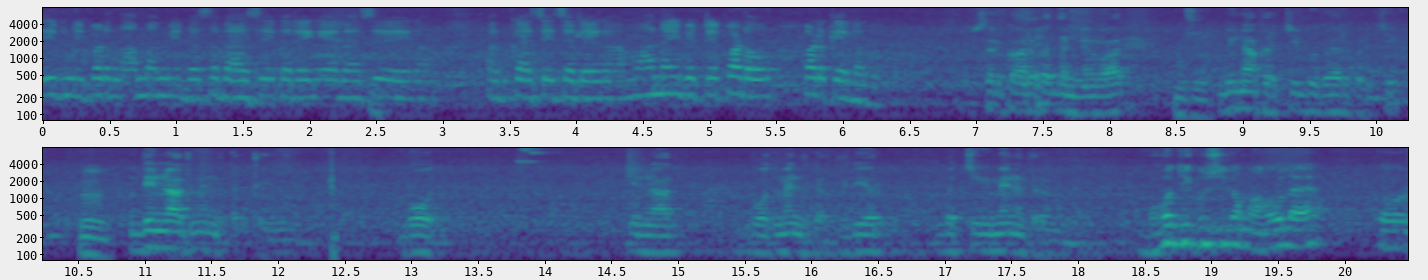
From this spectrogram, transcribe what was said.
नहीं पढ़ना मम्मी बस अब ऐसे करेंगे अब ऐसे होएगा अब कैसे चलेगा। वहाँ नहीं बेटे पढ़ो पढ़ के लगो सरकार का धन्यवाद। जी। बिना खर्ची बगैर खर्ची। हम्म। दिन रात मेहनत करते थे बहुत। दिन रात बहुत मेहनत करती थी और बच्ची की मेहनत रंग बहुत ही खुशी का माहौल है और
